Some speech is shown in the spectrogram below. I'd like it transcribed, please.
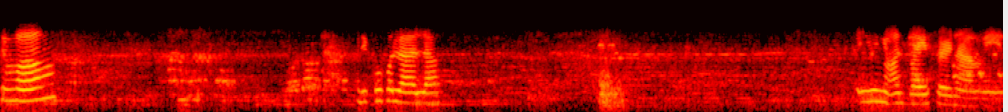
Si ma'am. Hindi ko kilala. Yun yung advisor namin.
